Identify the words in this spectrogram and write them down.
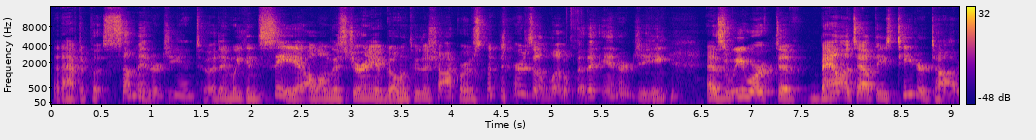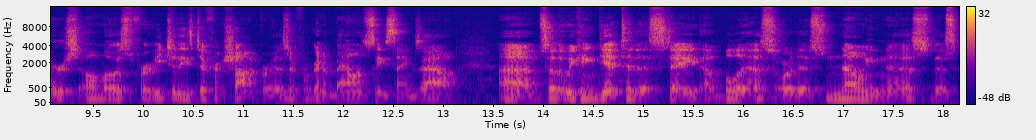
That I have to put some energy into it, and we can see along this journey of going through the chakras, that there's a little bit of energy mm-hmm. as we work to balance out these teeter totters almost for each of these different chakras, if we're going to balance these things out, uh, so that we can get to this state of bliss or this knowingness, this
